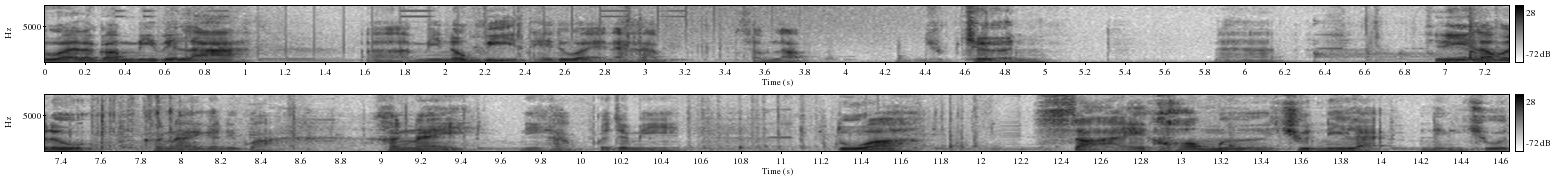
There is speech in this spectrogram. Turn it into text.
ด้วย แล้วก็มีเวลาอ่ามีนกบีดให้ด้วยนะครับสำหรับฉุกเฉินนะฮะทีนี้เรามาดูข้างในกันดีกว่า ข้างในนี่ครับก็จะมี ตัวสายข้อมือชุดนี้แหละ 1 ชุด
